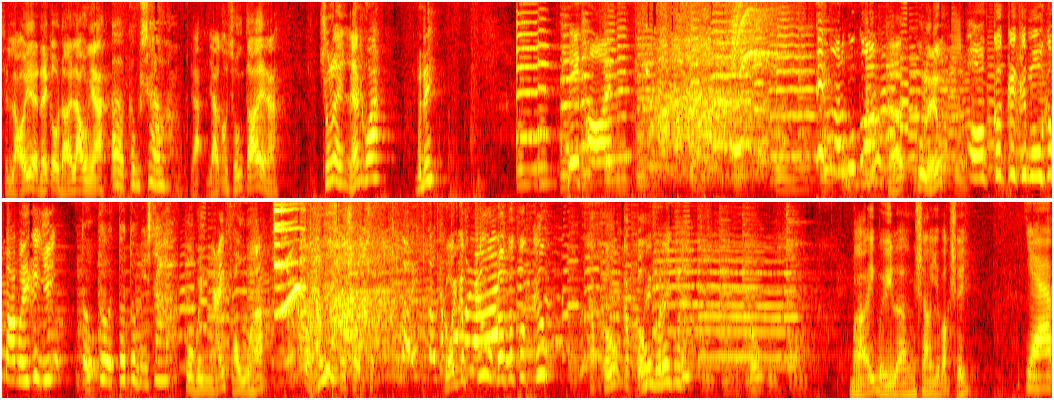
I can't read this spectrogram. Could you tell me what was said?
xin lỗi để cô đợi lâu nha. Ờ không sao? Dạ dạ con xuống tới rồi nè. Xuống đây lẹ quá. Mình đi. Đi thôi Môi của con. Trời ơi, cô liễu? Ồ cái, cái, cái môi của bà bị cái gì? Tôi tôi tôi tôi bị sao? Cô bị ngải phù hả? Gọi gọi cấp Gọi cứu cấp cứu Gọi cấp cứu. Cấp cứu cấp cứu. Ngồi đây ngồi đây ngồi đây. Cấp cứu. Bà ấy bị là sao vậy bác sĩ? Dạ,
